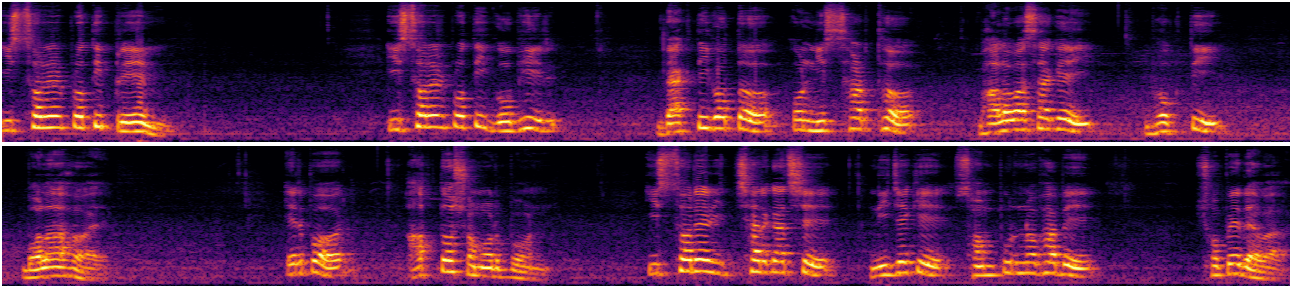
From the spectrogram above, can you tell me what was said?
ঈশ্বরের প্রতি প্রেম। ঈশ্বরের প্রতি গভীর, ব্যক্তিগত ও নিঃস্বার্থ ভালোবাসাকেই ভক্তি বলা হয়। এরপর, আত্মসমর্পণ। ঈশ্বরের ইচ্ছার কাছে নিজেকে সম্পূর্ণভাবে সঁপে দেওয়া।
